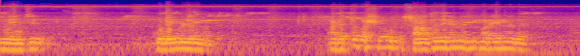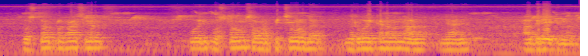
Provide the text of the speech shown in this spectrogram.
നെഞ്ചിൽ കുടികൊള്ളുന്നുണ്ട്. അടുത്ത വർഷവും ശ്രാദ്ധദിനം എന്ന് പറയുന്നത് പുസ്തക പ്രകാശനം ഒരു പുസ്തകം സമർപ്പിച്ചുകൊണ്ട് നിർവഹിക്കണമെന്നാണ് ഞാൻ ആഗ്രഹിക്കുന്നത്.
